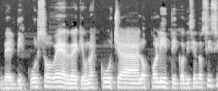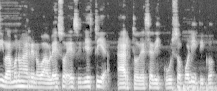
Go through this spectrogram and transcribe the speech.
del discurso verde que uno escucha a los políticos diciendo, sí, sí, vámonos a renovables. Eso, eso, yo estoy harto de ese discurso político,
